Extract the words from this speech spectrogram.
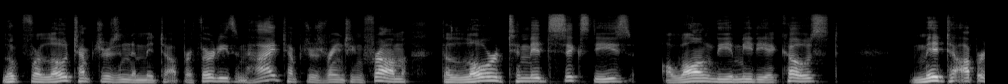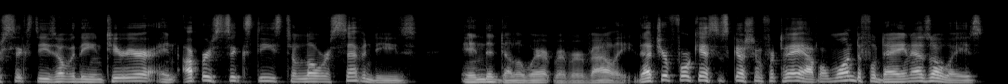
Look for low temperatures in the mid to upper 30s and high temperatures ranging from the lower to mid 60s along the immediate coast mid to upper 60s over the interior, and upper 60s to lower 70s in the Delaware River Valley. That's your forecast discussion for today. Have a wonderful day, and as always,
